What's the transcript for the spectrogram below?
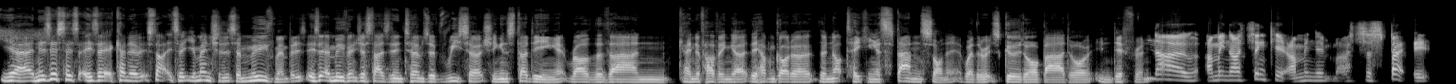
Yeah and is this is, is it kind of it's not it's a, you mentioned it's a movement but is, is, it a movement just as in terms of researching and studying it rather than kind of having a they haven't got a they're not taking a stance on it whether it's good or bad or indifferent? No i mean i think it i mean it, i suspect it,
